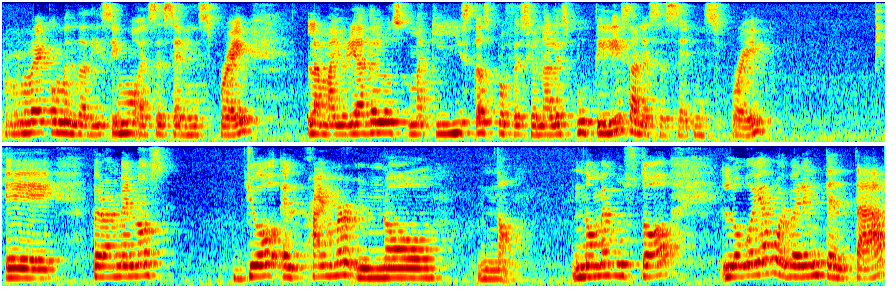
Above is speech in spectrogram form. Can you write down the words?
recomendadísimo ese setting spray. La mayoría de los maquillistas profesionales utilizan ese setting spray. Eh, pero al menos yo el primer no, no, no me gustó. Lo voy a volver a intentar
